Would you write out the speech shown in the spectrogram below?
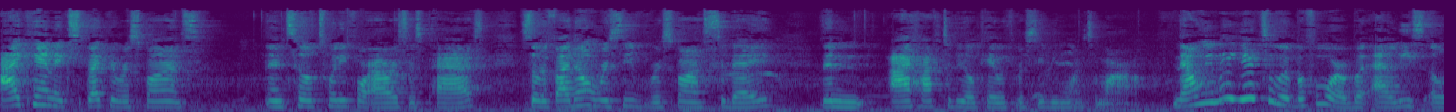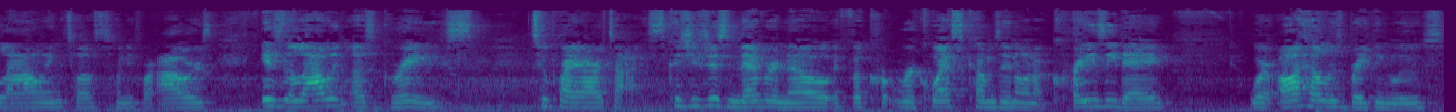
I can't expect a response until 24 hours has passed. So if I don't receive a response today, then I have to be okay with receiving one tomorrow. Now we may get to it before, but at least allowing 12 to 24 hours is allowing us grace to prioritize because you just never know if a request comes in on a crazy day where all hell is breaking loose.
